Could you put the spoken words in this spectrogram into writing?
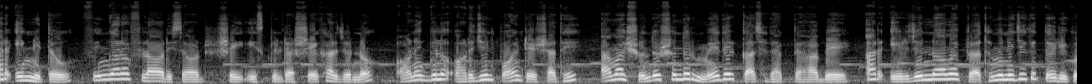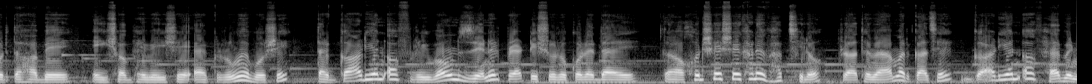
আর এমনিতেও ফিঙ্গার অফ ফ্লাওয়ার রিসর্ট সেই স্কিলটা শেখার জন্য অনেকগুলো অরিজিন পয়েন্টের সাথে আমার সুন্দর সুন্দর মেয়েদের কাছে থাকতে হবে। আর এর জন্য আমায় প্রথমে নিজেকে তৈরি করতে হবে। এই সব ভেবেই সে এক রুমে বসে তার গার্ডিয়ান অফ রিবাউন্ড জেনের প্র্যাকটিস শুরু করে দেয়। তখন সে সেখানে ভাবছিল, প্রথমে আমার কাছে গার্ডিয়ান অফ হ্যাভেন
